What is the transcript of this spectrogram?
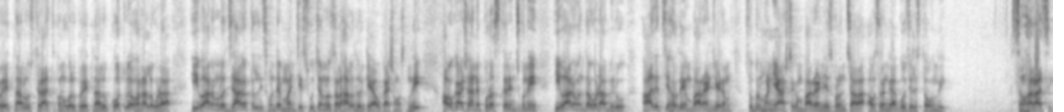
ప్రయత్నాలు స్థిరాస్తి కొనుగోలు ప్రయత్నాలు కోర్టు వ్యవహారాలు కూడా ఈ వారంలో జాగ్రత్తలు తీసుకుంటే మంచి సూచనలు సలహాలు దొరికే అవకాశం వస్తుంది. అవకాశాన్ని పురస్కరించుకుని ఈ వారం అంతా కూడా మీరు ఆదిత్య హృదయం పారాయణ చేయడం సుబ్రహ్మణ్యాష్టకం పారాయణ చేసుకోవడం చాలా అవసరంగా గోచరిస్తూ ఉంది. సింహరాశి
